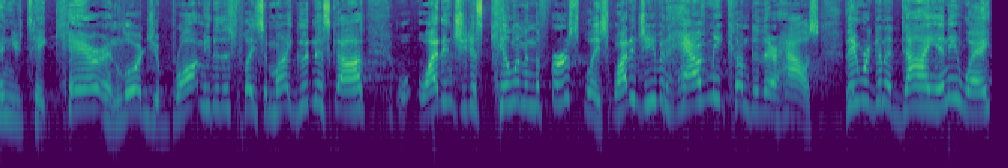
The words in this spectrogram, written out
and you take care. And Lord, you brought me to this place. And my goodness, God, why didn't you just kill them in the first place? Why did you even have me come to their house? They were going to die anyway.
